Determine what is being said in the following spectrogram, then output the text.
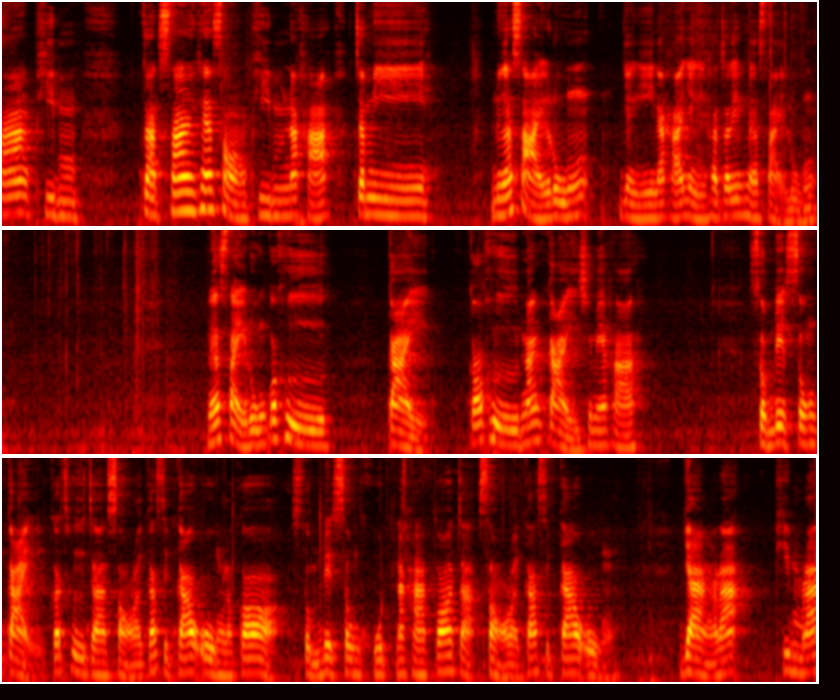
สร้างพิมพ์ จัดสร้างแค่สองพิมพ์นะคะ จะมีเนื้อสายรุ้งอย่างนี้นะคะ อย่างนี้เขาจะเรียกเนื้อสายรุ้ง เนื้อใส่รุ้งก็คือไก่ก็คือนั่งไก่ใช่ไหมคะ สมเด็จทรงไก่ก็คือจะ 299 องค์ แล้วก็สมเด็จทรงคุดนะคะ ก็จะ 299 องค์ อย่างละพิมพ์ละ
